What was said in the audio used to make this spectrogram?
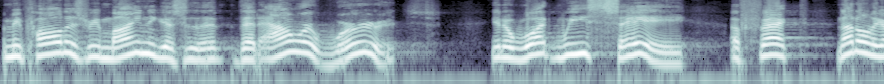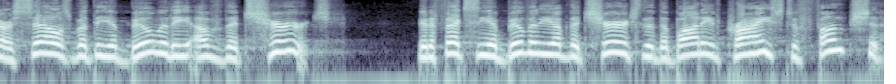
I mean, Paul is reminding us that, that our words, you know, what we say affect not only ourselves, but the ability of the church. It affects the ability of the church, that the body of Christ, to function.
